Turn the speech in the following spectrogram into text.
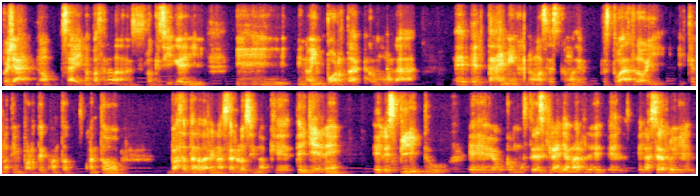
pues ya, ¿no? O sea, ahí no pasa nada, es lo que sigue y, no importa como la, eh, el timing, ¿no? O sea, es como de, pues tú hazlo y, y que no te importe cuánto, cuánto vas a tardar en hacerlo, sino que te llene el espíritu, eh, o como ustedes quieran llamarle, el, hacerlo y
